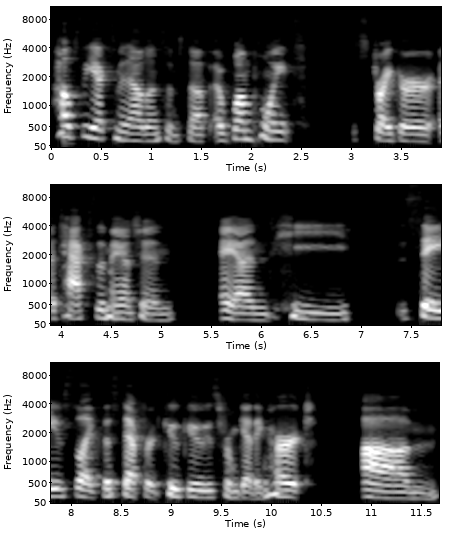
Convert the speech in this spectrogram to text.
helps the x-men out on some stuff. At one point Stryker attacks the mansion and he saves like the Stepford Cuckoos from getting hurt. Um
